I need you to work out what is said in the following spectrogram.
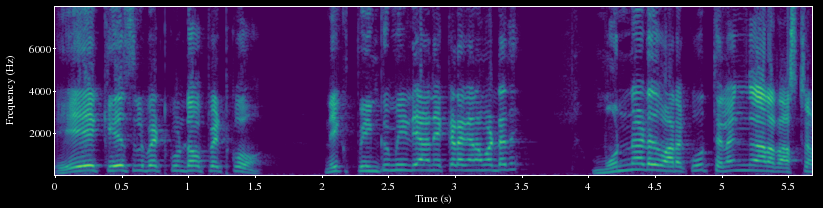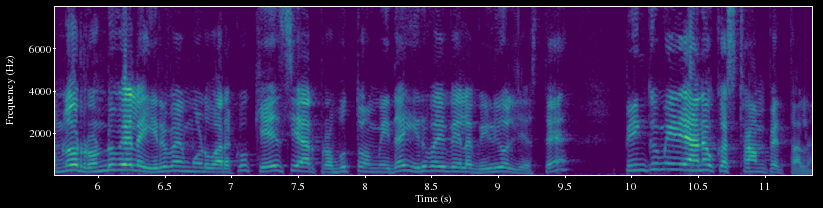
ఏ కేసులు పెట్టుకుంటావో పెట్టుకో. నీకు పింక్ మీడియా అని ఎక్కడ కనబడ్డది? మొన్నటి వరకు తెలంగాణ రాష్ట్రంలో రెండు వేల ఇరవై మూడు వరకు కేసీఆర్ ప్రభుత్వం మీద ఇరవై వేల వీడియోలు చేస్తే పింక్ మీడియా అని ఒక స్టాంప్ ఎత్తాలి.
